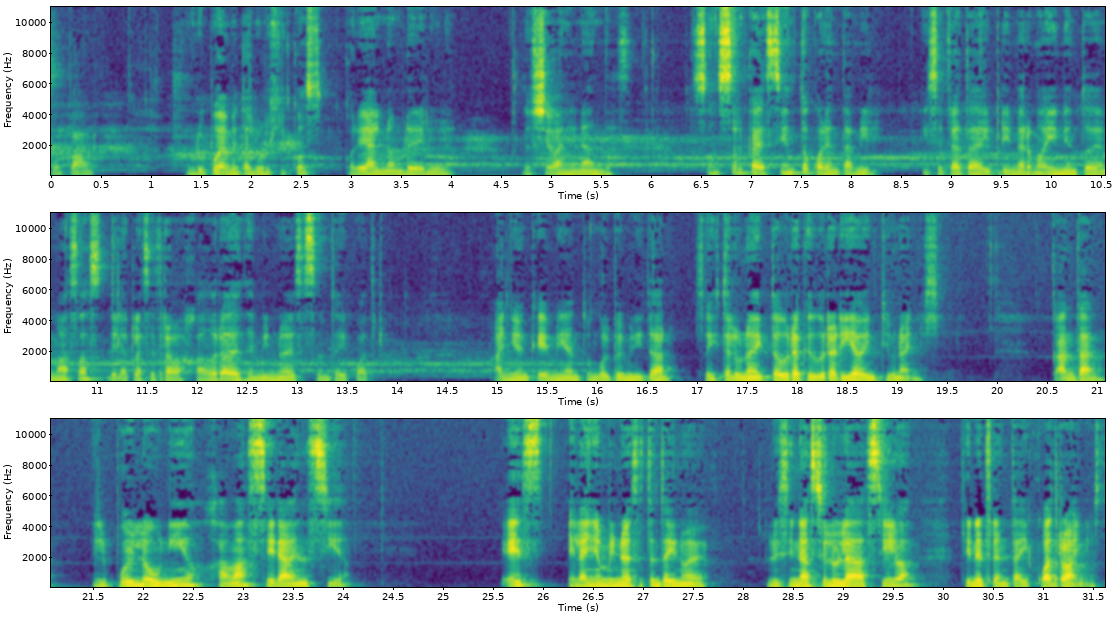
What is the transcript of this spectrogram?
Un grupo de metalúrgicos corea el nombre de Lula. Los llevan en andas. Son cerca de 140.000 y se trata del primer movimiento de masas de la clase trabajadora desde 1964, año en que mediante un golpe militar se instaló una dictadura que duraría 21 años. Cantan, el pueblo unido jamás será vencido. Es el año 1979. Luis Ignacio Lula da Silva tiene 34 años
